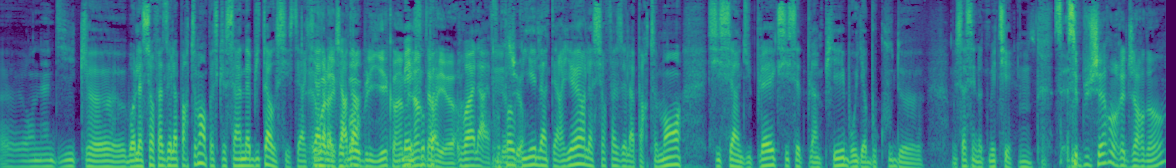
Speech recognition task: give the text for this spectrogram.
Euh, on indique euh, bon, la surface de l'appartement parce que c'est un habitat aussi. C'est-à-dire qu'il voilà, il faut pas oublier quand même l'intérieur. Voilà, il faut pas oublier l'intérieur, la surface de l'appartement. Si c'est un duplex, si c'est de plein pied, bon, il y a beaucoup de. Mais ça, c'est notre métier. Hmm. C'est plus cher un rez-de-jardin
